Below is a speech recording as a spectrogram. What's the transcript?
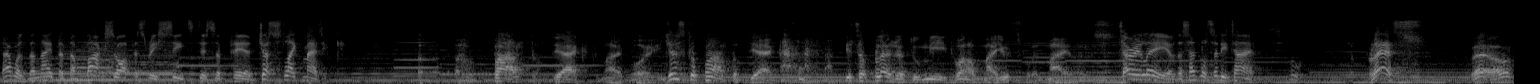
That was the night that the box office receipts disappeared, just like magic. A part of the act, my boy. Just a part of the act. it's a pleasure to meet one of my youthful admirers. Terry Lee of the Central City Times. Oh, The press? Well,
